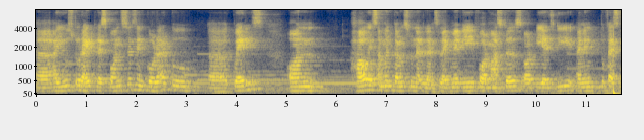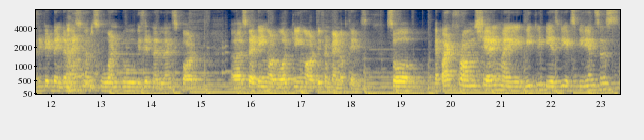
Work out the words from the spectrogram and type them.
uh, I used to write responses in Quora to uh, queries on how if someone comes to Netherlands, like maybe for masters or PhD, I mean to facilitate the internationals who want to visit Netherlands for uh, studying or working or different kind of things. So apart from sharing my weekly PhD experiences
